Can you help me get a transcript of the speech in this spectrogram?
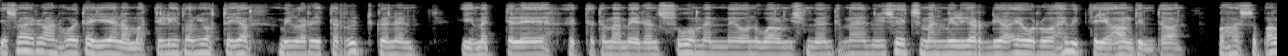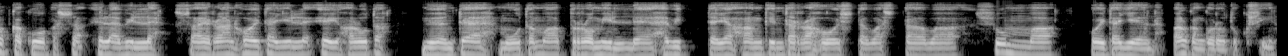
Ja sairaanhoitajien ammattiliiton johtaja Milla-Riitta Rytkönen ihmettelee, että tämä meidän Suomemme on valmis myöntämään yli 7 miljardia euroa hävittäjähankintaan. Pahassa palkkakuopassa eläville sairaanhoitajille ei haluta myöntää muutamaa promilleä hävittäjähankintarahoista vastaavaa summaa hoitajien palkankorotuksiin.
